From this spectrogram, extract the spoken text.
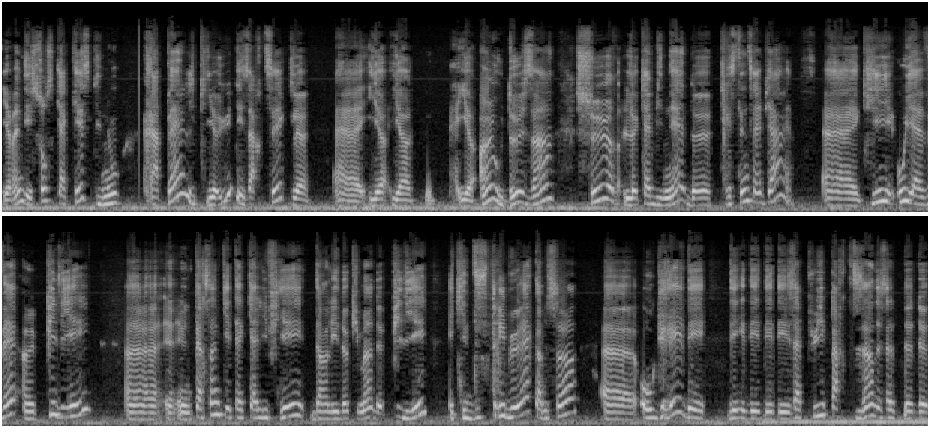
il y a même des sources caquistes qui nous rappellent qu'il y a eu des articles euh, il, y a, y a, un ou deux ans sur le cabinet de Christine Saint-Pierre, euh, qui où il y avait un pilier, euh, une personne qui était qualifiée dans les documents de pilier et qui distribuait comme ça au gré des des, des, des, des appuis partisans de, cette, de, de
